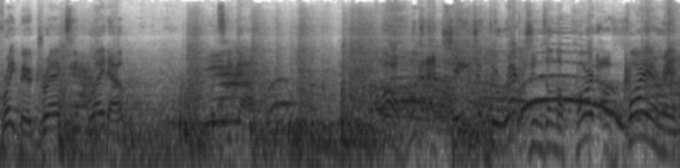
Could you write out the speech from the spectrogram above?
Frightmare drags him right out. What's he got? Oh, look at that change of directions on the part of Fire Ant,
